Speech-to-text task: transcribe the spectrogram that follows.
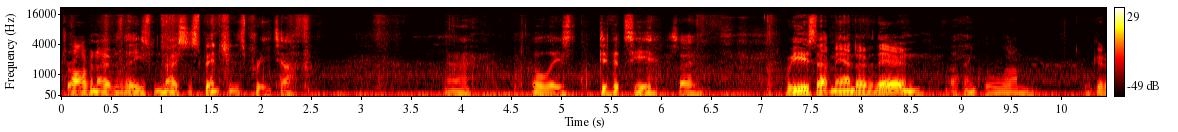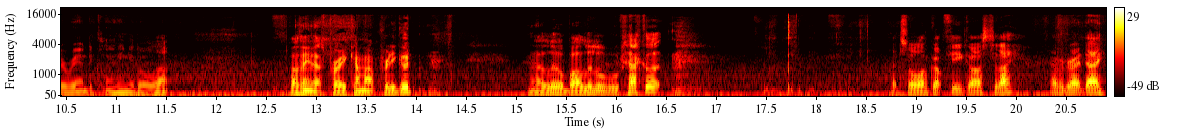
driving over these with no suspension is pretty tough. Uh, all these divots here. So we use that mound over there and I think we'll um, we'll get around to cleaning it all up. I think that's probably come up pretty good. Uh, little by little we'll tackle it. That's all I've got for you guys today. Have a great day.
